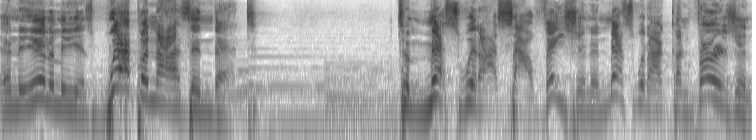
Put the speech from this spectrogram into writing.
And the enemy is weaponizing that to mess with our salvation and mess with our conversion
